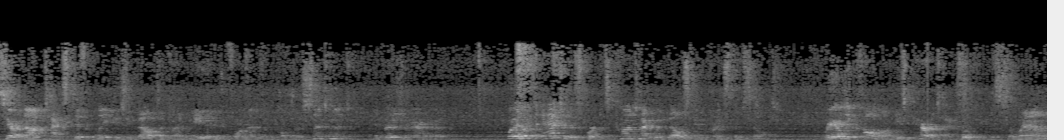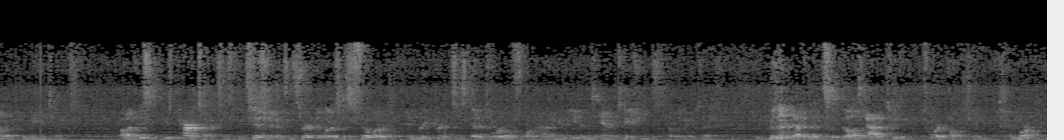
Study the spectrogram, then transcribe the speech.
Sarah Knott taxed differently, using Bell as a kind of aid and informant for the culture of sentiment in British America. What I hope to add to this work is contact with Bell's imprints themselves. Rarely called on, these paratexts, the surround of the main text. Uh, these, these paratexts, his petitions and circulars, his filler and reprints, his editorial formatting, and even his annotations of the main text, present evidence of Bell's attitude toward publishing and marketing.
